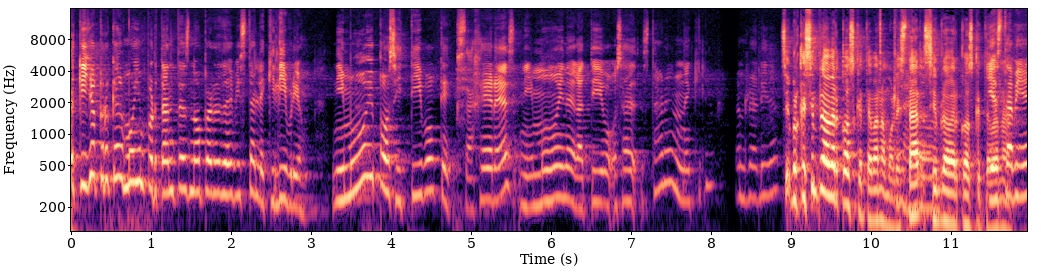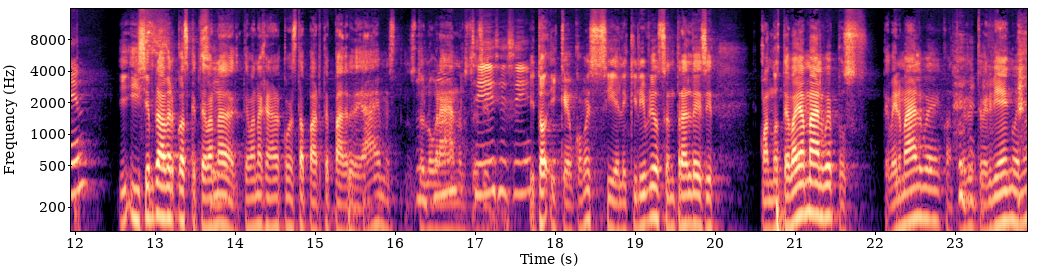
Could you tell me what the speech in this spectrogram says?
Aquí yo creo que es muy importante es no perder de vista el equilibrio, ni muy positivo que exageres, ni muy negativo, o sea, estar en un equilibrio, en realidad. Sí, porque siempre va a haber cosas que te van a molestar, Claro. siempre va a haber cosas que te Y van está a... bien. Y, y siempre va a haber cosas que te van Sí. a te van a generar con esta parte padre de, ay, me, lo estoy logrando, lo estoy Sí, haciendo". sí, sí. Y, to- y que, como es, sí, el equilibrio central de decir, cuando te vaya mal, güey, pues te ir mal, güey, cuando te ir bien, güey, ¿no?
